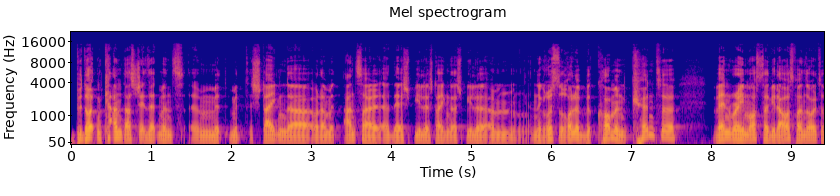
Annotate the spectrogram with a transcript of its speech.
bedeuten kann, dass Chase Edmonds äh, mit, mit steigender oder mit Anzahl der Spiele, steigender Spiele ähm, eine größere Rolle bekommen könnte, wenn Ray Mostert wieder ausfallen sollte.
